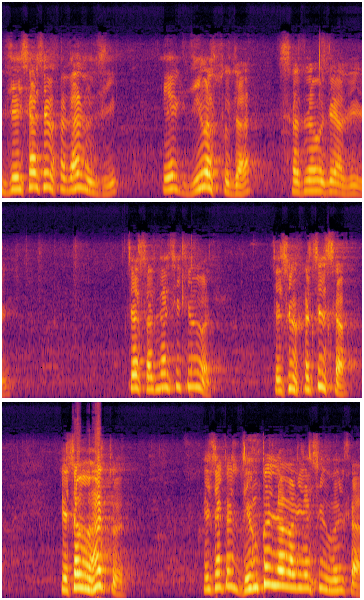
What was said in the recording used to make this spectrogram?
देशाचे प्रधानमंत्री एक दिवससुद्धा सदनामध्ये आले त्या सदनाची किंमत त्याची प्रतिष्ठा याचं महत्त्व याच्याकडे जिंकून न वागण्याची भूमिका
